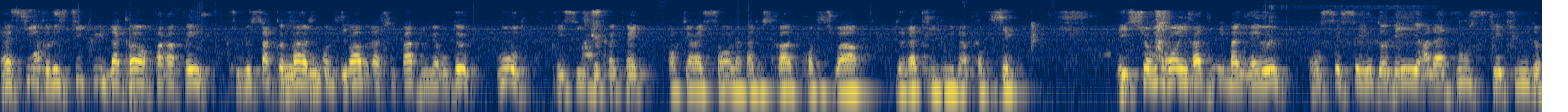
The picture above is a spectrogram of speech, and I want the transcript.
ainsi que le stipule l'accord paraffé sous le sarcophage en de la soupape numéro 2 ou autre, précise le préfet en caressant la balustrade provisoire de la tribune improvisée. Les survivants irradiés, malgré eux, ont cessé d'obéir à la douce quiétude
